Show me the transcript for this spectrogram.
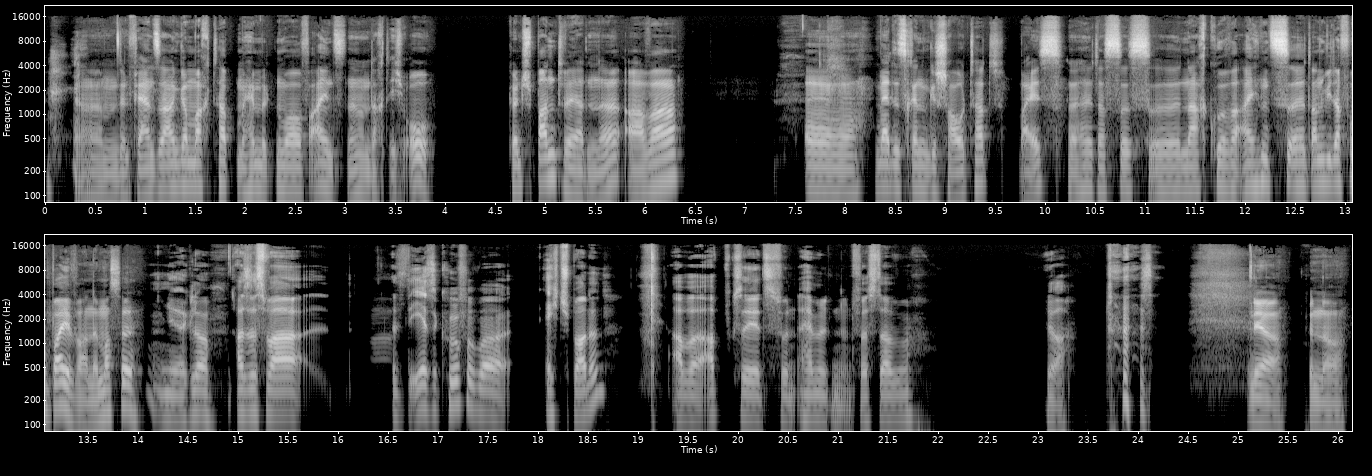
ähm, den Fernseher angemacht habe und Hamilton war auf 1, ne? Und dachte ich, oh, könnte spannend werden, ne? Aber äh, wer das Rennen geschaut hat, weiß, äh, dass es äh, nach Kurve 1 äh, dann wieder vorbei war, ne, Marcel? Ja, klar. Also es war, also die erste Kurve war echt spannend, aber abgesehen jetzt von Hamilton und Verstappen, ja. Ja, genau.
